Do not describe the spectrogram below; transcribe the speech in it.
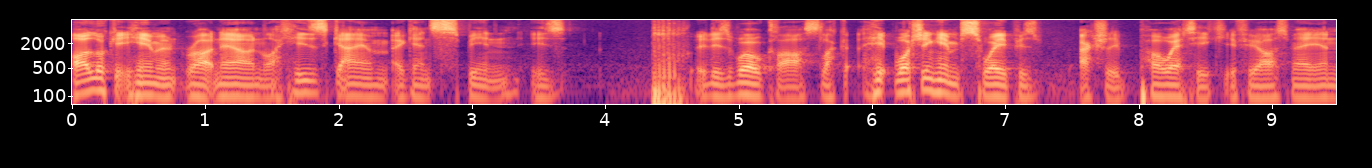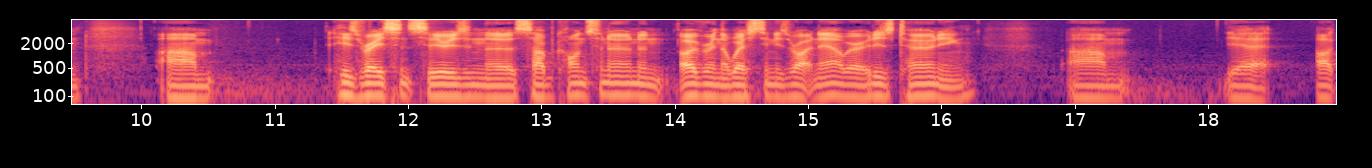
I look at him right now and like his game against spin is it is world class. Like hi- watching him sweep is actually poetic, if you ask me. And um, his recent series in the subcontinent and over in the West Indies right now, where it is turning, um, yeah, I,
